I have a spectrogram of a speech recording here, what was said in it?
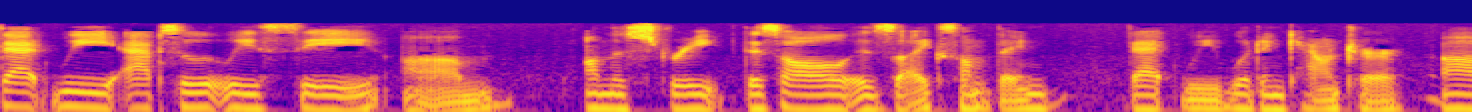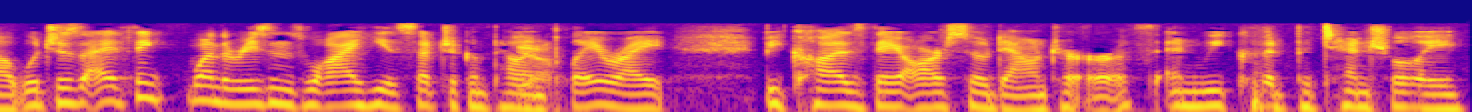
that we absolutely see. Um, on the street. This all is like something that we would encounter, uh, which is, I think, one of the reasons why he is such a compelling yeah. playwright, because they are so down to earth, and we could potentially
